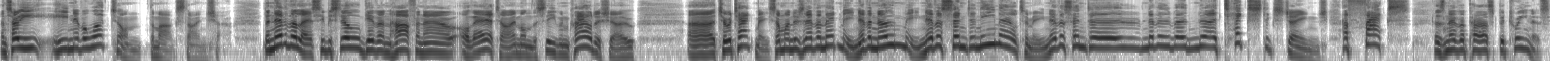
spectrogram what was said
and so he he never worked on the Mark Steyn show. But nevertheless, he was still given half an hour of airtime on the Steven Crowder show uh, to attack me. Someone who's never met me, never known me, never sent an email to me, never sent a never a, a text exchange, a fax has never passed between us.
